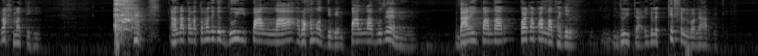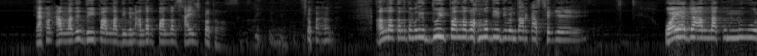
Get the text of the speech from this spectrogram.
রাহমাতিহি। আল্লাহ তালা তোমাদেরকে দুই পাল্লা রহমত দিবেন। পাল্লা বুঝেন? দাড়ি পাল্লার কয়টা পাল্লা থাকে? দুইটা। এগুলো কেফেল বলে আরবিতে। এখন আল্লাহ দুই পাল্লা দিবেন আল্লাহর পাল্লার সাইজ কত? আল্লাহ তালা তোমাদেরকে দুই পাল্লা রহমত দিয়ে দিবেন তার কাছ থেকে। ওয়াজা আল্লাহ কুম নূর।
